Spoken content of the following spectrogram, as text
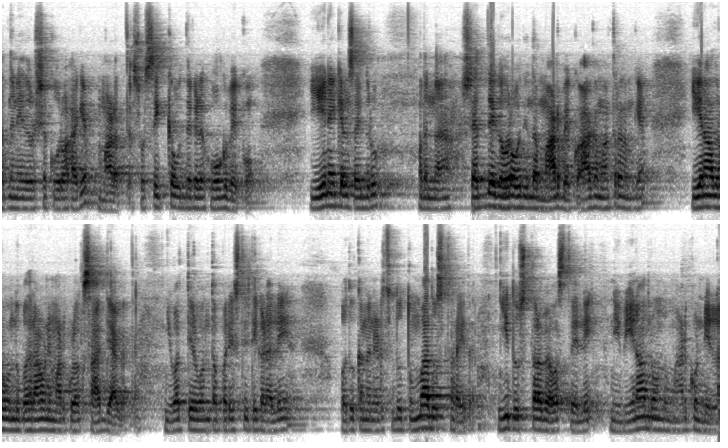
ಹದಿನೈದು ವರ್ಷ ಕೂರೋ ಹಾಗೆ ಮಾಡುತ್ತೆ. ಸೊ ಸಿಕ್ಕ ಹುದ್ದೆಗಳಿಗೆ ಹೋಗಬೇಕು. ಏನೇ ಕೆಲಸ ಇದ್ದರೂ ಅದನ್ನು ಶ್ರದ್ಧೆ, ಗೌರವದಿಂದ ಮಾಡಬೇಕು. ಆಗ ಮಾತ್ರ ನಮಗೆ ಏನಾದರೂ ಒಂದು ಬದಲಾವಣೆ ಮಾಡ್ಕೊಳ್ಳೋಕೆ ಸಾಧ್ಯ ಆಗುತ್ತೆ. ಇವತ್ತಿರುವಂಥ ಪರಿಸ್ಥಿತಿಗಳಲ್ಲಿ ಬದುಕನ್ನು ನಡೆಸೋದು ತುಂಬ ದುಸ್ತರ ಇದೆ. ಈ ದುಸ್ತರ ವ್ಯವಸ್ಥೆಯಲ್ಲಿ ನೀವೇನಾದರೂ ಒಂದು ಮಾಡ್ಕೊಂಡಿಲ್ಲ.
